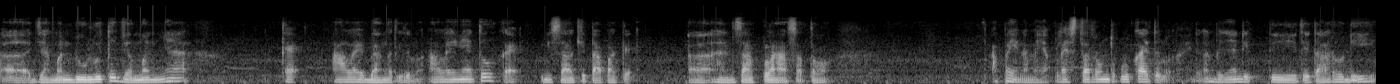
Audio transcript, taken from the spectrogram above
uh, zaman dulu tuh zamannya kayak alay banget gitu loh. Alaynya itu kayak misal kita pakai uh, Hansa Plus atau apa ya namanya plester untuk luka itu loh. Itu kan biasanya ditaruh di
